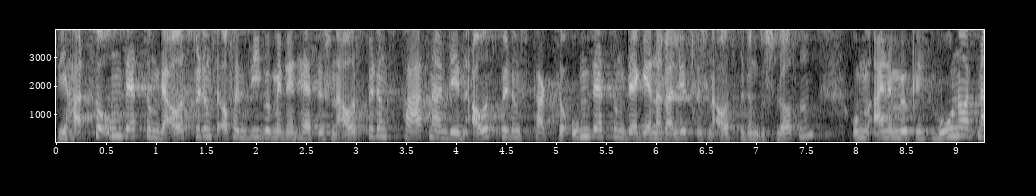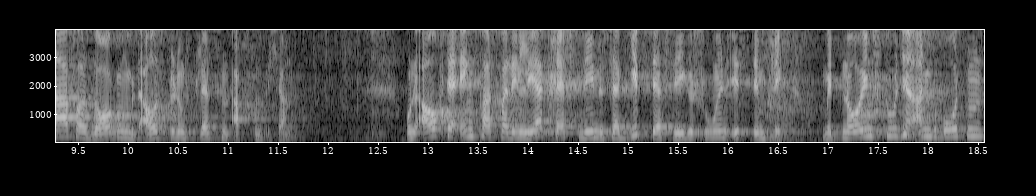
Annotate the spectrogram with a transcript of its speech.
Sie hat zur Umsetzung der Ausbildungsoffensive mit den hessischen Ausbildungspartnern den Ausbildungspakt zur Umsetzung der generalistischen Ausbildung geschlossen, um eine möglichst wohnortnahe Versorgung mit Ausbildungsplätzen abzusichern. Und auch der Engpass bei den Lehrkräften, den es ja gibt, der Pflegeschulen, ist im Blick. Mit neuen Studienangeboten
